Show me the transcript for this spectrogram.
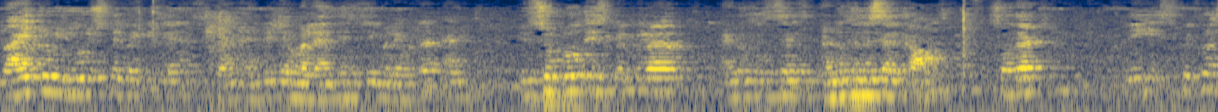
try to use the phakic lens and anti-chamber lens in 3 millimeter and you should do the specular endothelial cell count so that the specular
